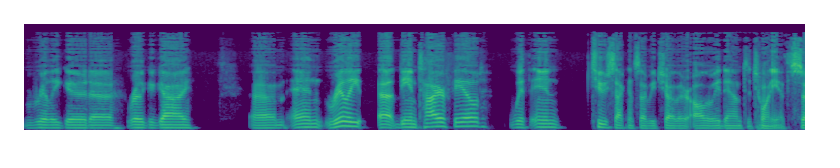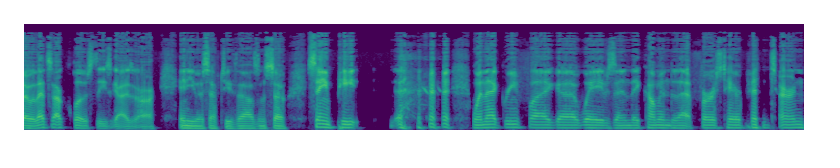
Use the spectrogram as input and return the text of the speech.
Really good, uh, really good guy. Um, and really, uh, the entire field within two seconds of each other, all the way down to twentieth. So that's how close these guys are in USF 2000. So St. Pete when that green flag uh, waves and they come into that first hairpin turn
